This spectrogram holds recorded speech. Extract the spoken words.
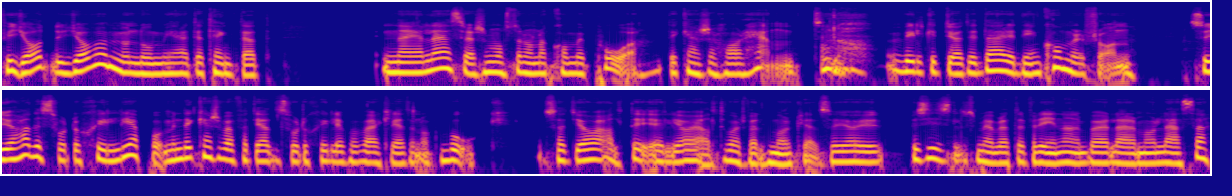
För jag, jag var nog mer att jag tänkte att när jag läser det så måste någon ha kommit på. Det kanske har hänt. Vilket gör att det är där idén kommer ifrån. Så jag hade svårt att skilja på, men det kanske var för att jag hade svårt att skilja på verkligheten och bok. Så att jag, har alltid, eller jag har alltid varit väldigt mörkrädd. Så jag är ju, precis som jag berättade för dig innan, började lära mig att läsa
